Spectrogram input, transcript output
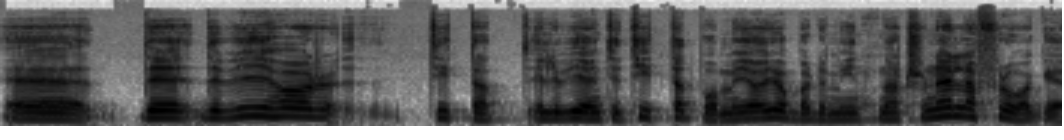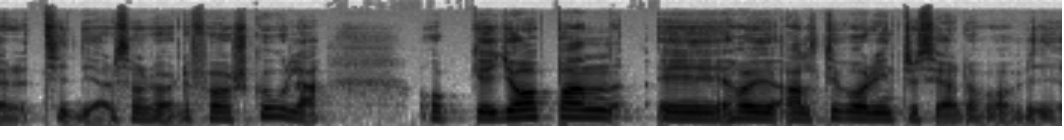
Eh, det, det, vi har tittat, eller vi har inte tittat på, men jag jobbade med internationella frågor tidigare som rörde förskola. Och Japan eh, har ju alltid varit intresserad av vad vi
